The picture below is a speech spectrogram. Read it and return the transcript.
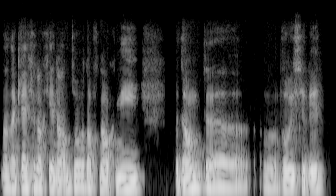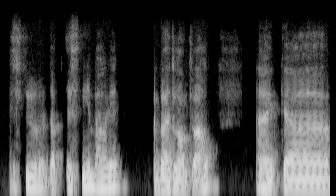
maar dan krijg je nog geen antwoord of nog niet bedankt eh, voor je cv te sturen. Dat is niet in België. In buitenland wel. Ik eh,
